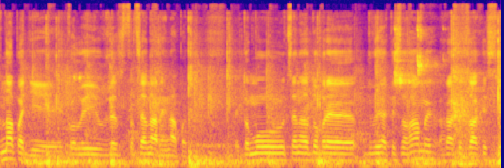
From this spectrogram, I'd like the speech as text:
в нападі, коли вже стаціонарний напад. Тому це треба добре двигатись ногами, грати в захисті,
